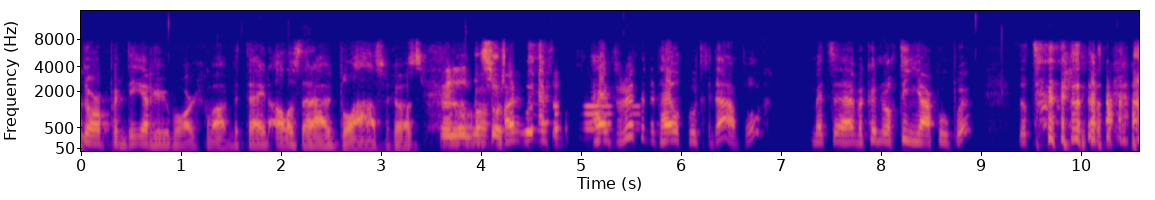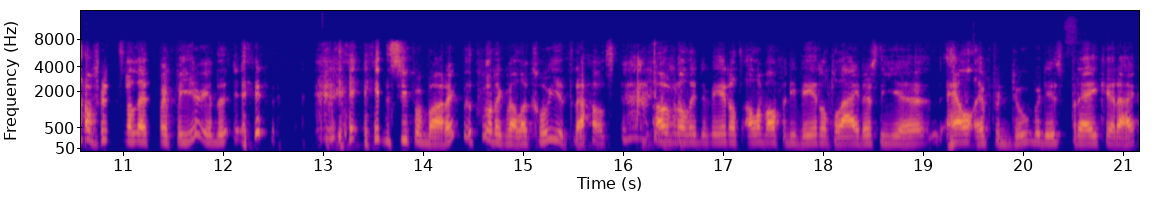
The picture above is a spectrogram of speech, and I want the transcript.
Torpedeerhumor gewoon. Meteen alles eruit blazen gewoon. Ja, dat, dat soort... heeft, heeft, Rutte het heel goed gedaan, toch? Met uh, we kunnen nog tien jaar poepen. Dat, over het toiletpapier in de, in de supermarkt. Dat vond ik wel een goeie trouwens. Overal in de wereld, allemaal van die wereldleiders die uh, hel en verdoemenis spreken. En hij,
